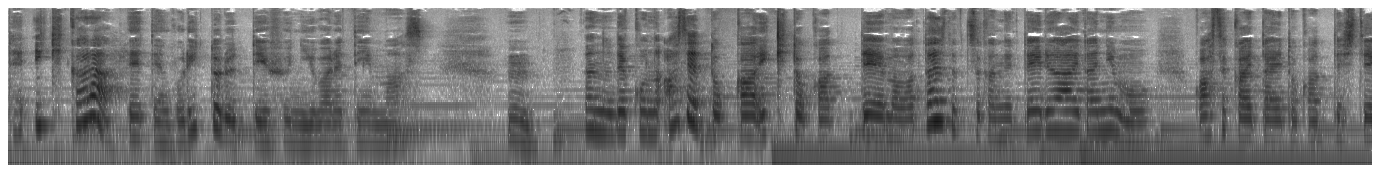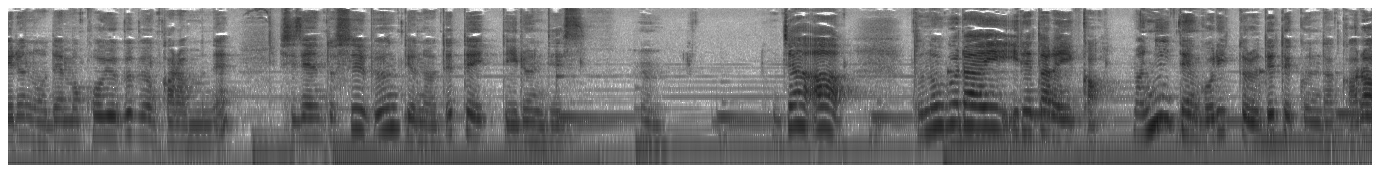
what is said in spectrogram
で息から0.5リットルっていうふうに言われています。うん、なのでこの汗とか息とかって、まあ、私たちが寝ている間にもこう汗かいたりとかってしているので、まあ、こういう部分からもね自然と水分っていうのは出ていっているんです。うん、じゃあどのぐらい入れたらいいか、まあ、2.5リットル出てくんだから、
